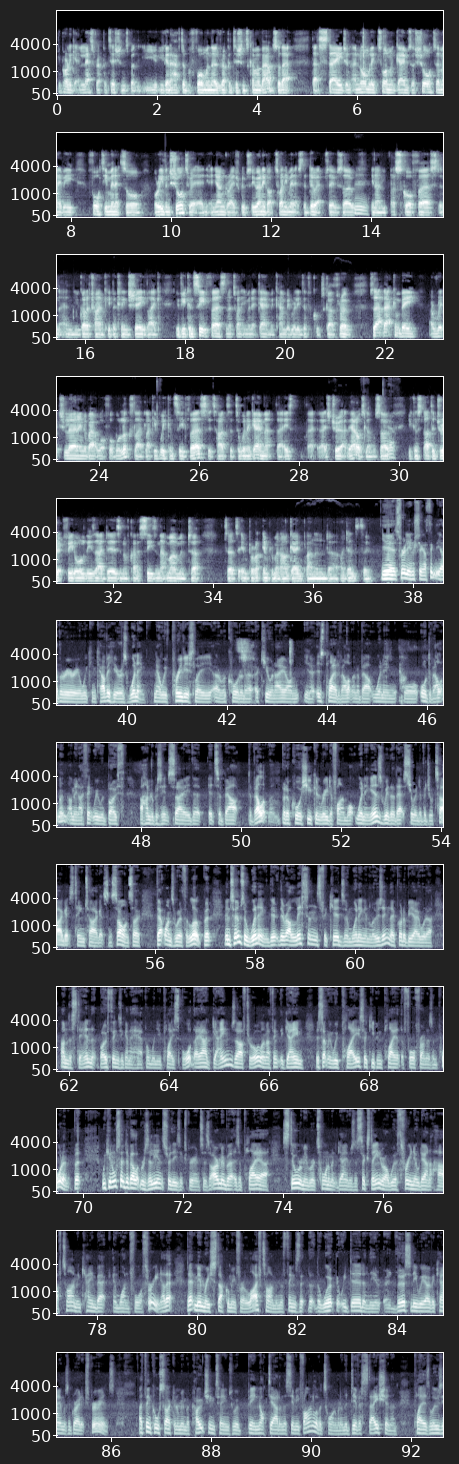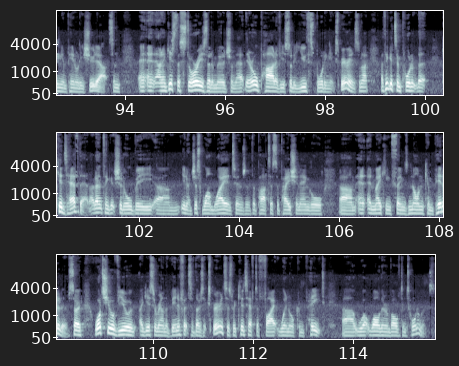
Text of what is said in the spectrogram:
you're probably getting less repetitions, but you, are going to have to perform when those repetitions come about. So that that stage, and, and, normally tournament games are shorter, maybe 40 minutes or or even shorter in, in, younger age groups. So you only got 20 minutes to do it too. So mm. you know you've got to score first, and, and you've got to try and keep a clean sheet. Like if you concede first in a 20 minute game, it can be really difficult to go through. So that that can be a rich learning about what football looks like. Like if we concede first, it's hard to, to win a game. That that is that, that is true at the adults level. So yeah. you can start to drip feed all of these ideas and of kind of seizing that moment to to, to implement, implement our game plan and uh, identity. Yeah, it's really interesting. I think the other area we can cover here is winning. Now, we've previously uh, recorded a, a Q&A on, you know, is player development about winning or, or development? I mean, I think we would both 100% say that it's about development. But of course, you can redefine what winning is, whether that's through individual targets, team targets, and so on. So that one's worth a look. But in terms of winning, there, there are lessons for kids in winning and losing. They've got to be able to understand that both things are going to happen when you play sport. They are games, after all. And I think the game is something we play, so keeping play at the forefront is important. But we can also develop resilience through these experiences. I remember as a player, still remember a tournament game as a 16 year old, we were 3 0 down at half time and came back and won 4 3. Now, that, that memory stuck with me for a lifetime, and the things that the, the work that we did and the adversity we overcame was a great experience. I think also I can remember coaching teams who were being knocked out in the semi final of a tournament and the devastation and players losing in penalty shootouts. And, and, and, I guess the stories that emerge from that, they're all part of your sort of youth sporting experience. And I, I think it's important that kids have that. I don't think it should all be, um, you know, just one way in terms of the participation angle um, and, and, making things non-competitive. So, what's your view, I guess, around the benefits of those experiences where kids have to fight, win, or compete uh, while they're involved in tournaments?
